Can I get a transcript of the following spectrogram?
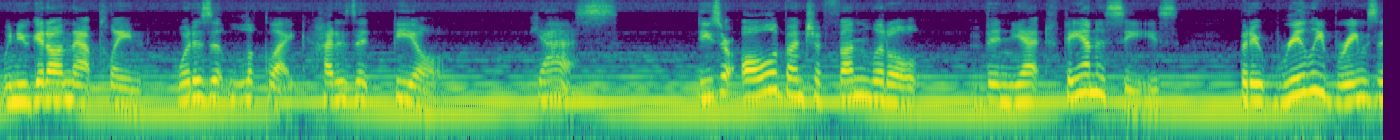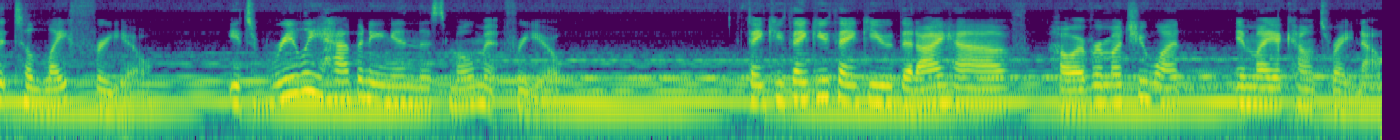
When you get on that plane, what does it look like? How does it feel? Yes, these are all a bunch of fun little vignette fantasies, but it really brings it to life for you. It's really happening in this moment for you. Thank you, thank you, thank you that I have however much you want in my accounts right now.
